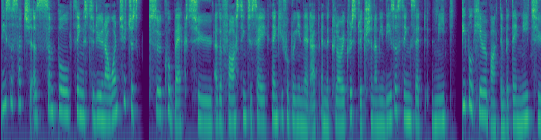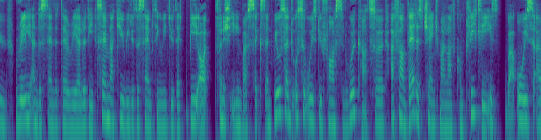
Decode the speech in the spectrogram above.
These are such a simple things to do, and I want you to just circle back to the fasting to say thank you for bringing that up and the caloric restriction. I mean, these are things that need people hear about them, but they need to really understand that they're reality. Same like you, we do the same thing. We do that. We are finished eating by six, and we also also always do fasted workouts. So I found that has changed my life completely. Is I always I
